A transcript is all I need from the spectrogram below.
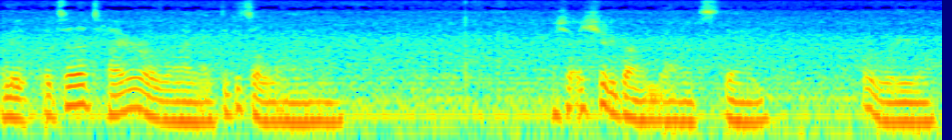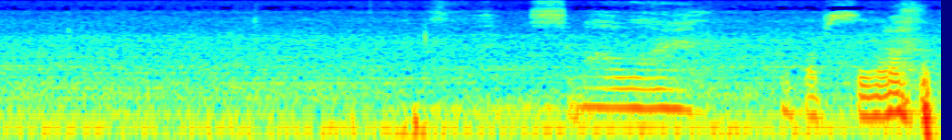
I mean, it's a tiger or a lion? I think it's a lion. I, sh I should have gotten that instead. For real. Small one. Up Santa.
